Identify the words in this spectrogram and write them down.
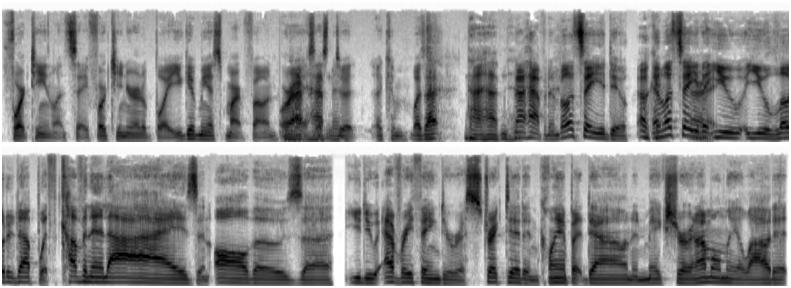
14, let's say, 14 year old boy. You give me a smartphone or Not access happening. to it. A, was that not happening? Not happening. But let's say you do. Okay. And let's say all that right. you you loaded up with covenant eyes and all those. Uh, you do everything to restrict it and clamp it down and make sure. And I'm only allowed it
